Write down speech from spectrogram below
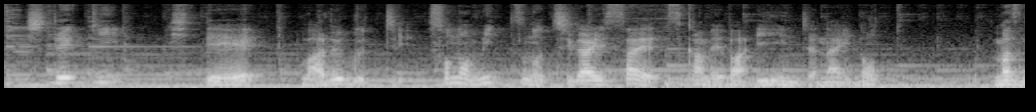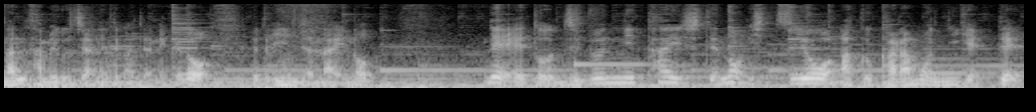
ー、指摘、否定、悪口、その3つの違いさえつかめばいいんじゃないの？まずなんでタメ口やねんって感じやねんけど、えっと、いいんじゃないの？で、えっと、自分に対しての必要悪からも逃げて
